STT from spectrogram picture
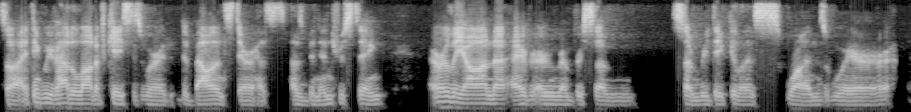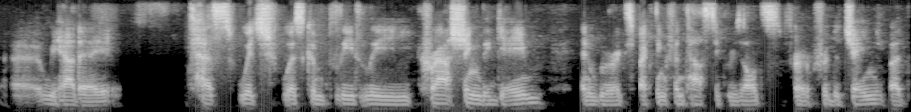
so i think we've had a lot of cases where the balance there has, has been interesting early on, I, I remember some some ridiculous ones where uh, we had a test which was completely crashing the game, and we were expecting fantastic results for for the change, but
